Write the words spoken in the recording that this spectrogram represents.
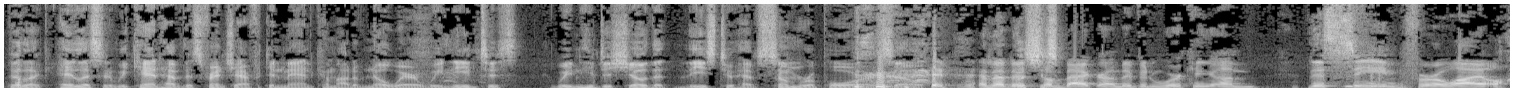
They're like, "Hey, listen, we can't have this French African man come out of nowhere. We need to we need to show that these two have some rapport." So, and then there's some just- background. They've been working on this scene for a while.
